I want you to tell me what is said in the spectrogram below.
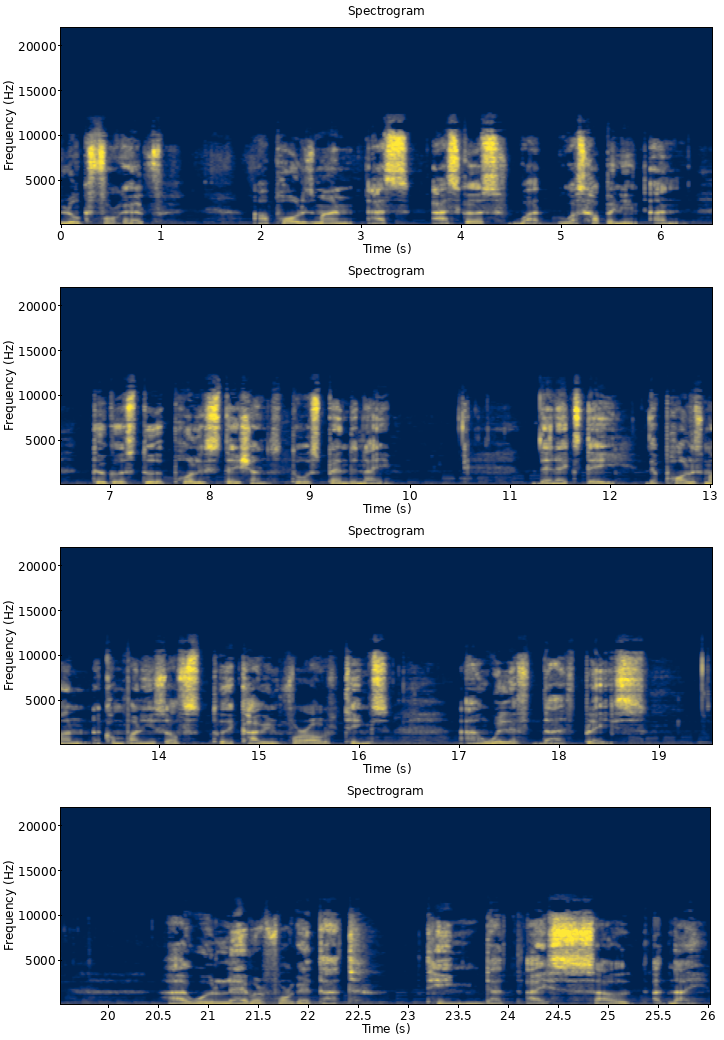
looked for help. A policeman asked, asked us what was happening and took us to the police station to spend the night. The next day, the policeman accompanies us to the cabin for our things and we left that place. I will never forget that thing that I saw at night.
